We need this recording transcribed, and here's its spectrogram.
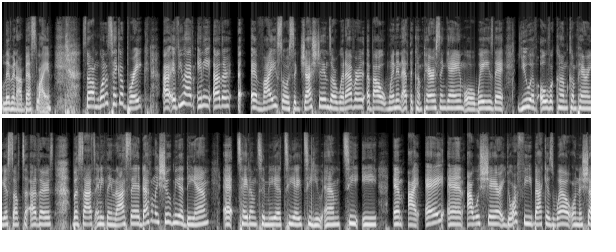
living our best life. So I'm going to take a break. Uh, if you have any other uh, advice or suggestions or whatever about winning at the comparison game or ways that you have overcome comparing yourself to others besides anything that I said, definitely shoot me a DM at Tatum Temia, T A T U M T E M I A, and I will share your feedback as well on the show.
